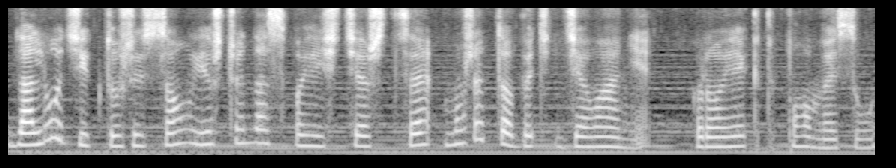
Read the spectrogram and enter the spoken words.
Dla ludzi, którzy są jeszcze na swojej ścieżce, może to być działanie, projekt, pomysł,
